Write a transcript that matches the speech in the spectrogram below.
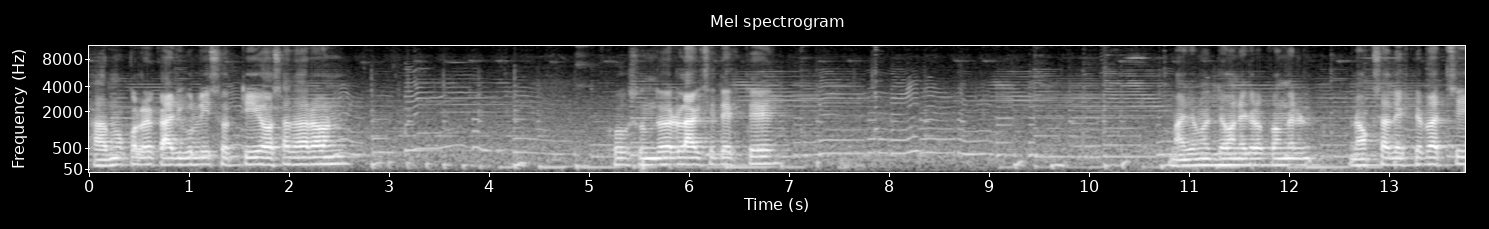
থার্মোকলের কাজগুলি সত্যি অসাধারণ। খুব সুন্দর লাগছে দেখতে। মাঝে মধ্যে অনেক রকমের নকশা দেখতে পাচ্ছি।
